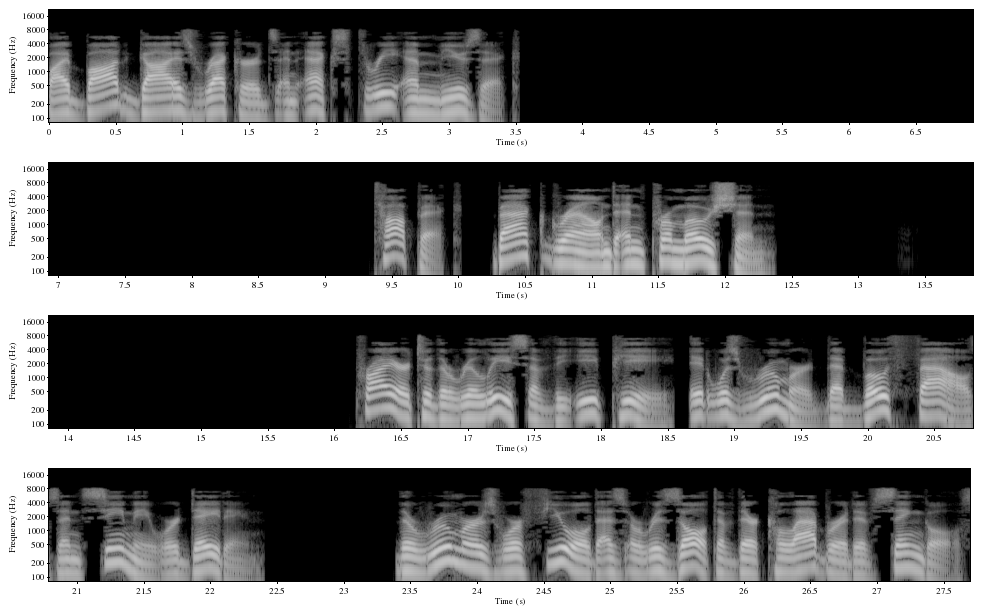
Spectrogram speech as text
by Bahd Guys Records and X3M Music. Topic: Background and promotion. Prior to the release of the EP, it was rumored that both Falz and Simi were dating. The rumors were fueled as a result of their collaborative singles,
